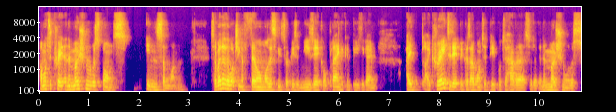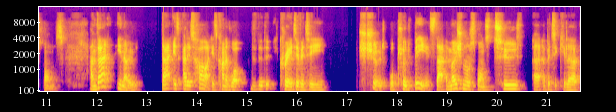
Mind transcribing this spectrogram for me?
I want to create an emotional response in someone. So whether they're watching a film or listening to a piece of music or playing a computer game i i created it because i wanted people to have a sort of an emotional response. And that you know that is at its heart is kind of what the, the creativity should or could be. It's that emotional response to a, a particular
